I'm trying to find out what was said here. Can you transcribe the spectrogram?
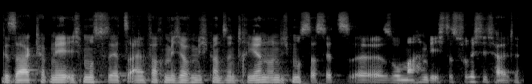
gesagt habe, nee, ich muss jetzt einfach mich auf mich konzentrieren und ich muss das jetzt äh, so machen, wie ich das für richtig halte.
